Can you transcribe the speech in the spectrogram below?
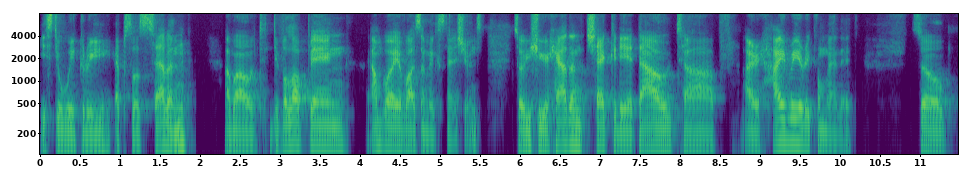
Istio Weekly episode seven about developing Envoy WASM extensions. So if you hadn't checked it out, uh, I highly recommend it. So,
